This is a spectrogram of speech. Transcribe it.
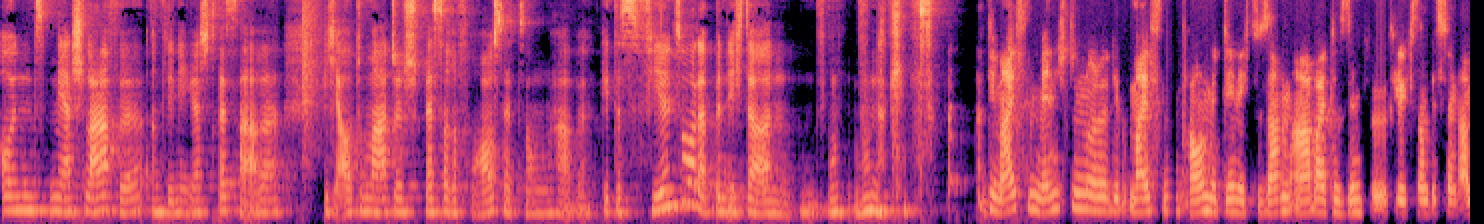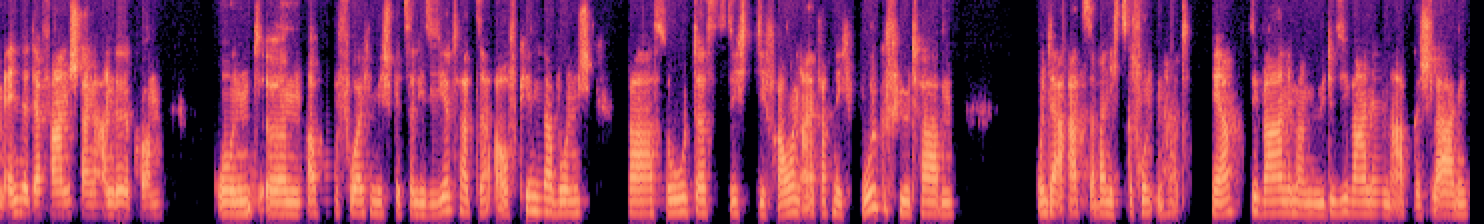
und mehr schlafe und weniger Stress habe, ich automatisch bessere Voraussetzungen habe. Geht das vielen so oder bin ich da ein Wunderkind? die meisten Menschen oder die meisten Frauen, mit denen ich zusammenarbeite, sind wirklich so ein bisschen am Ende der Fahnenstange angekommen. Und ähm, auch bevor ich mich spezialisiert hatte auf Kinderwunsch, war es so, dass sich die Frauen einfach nicht wohlgefühlt haben und der Arzt aber nichts gefunden hat. Ja, sie waren immer müde, sie waren immer abgeschlagen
